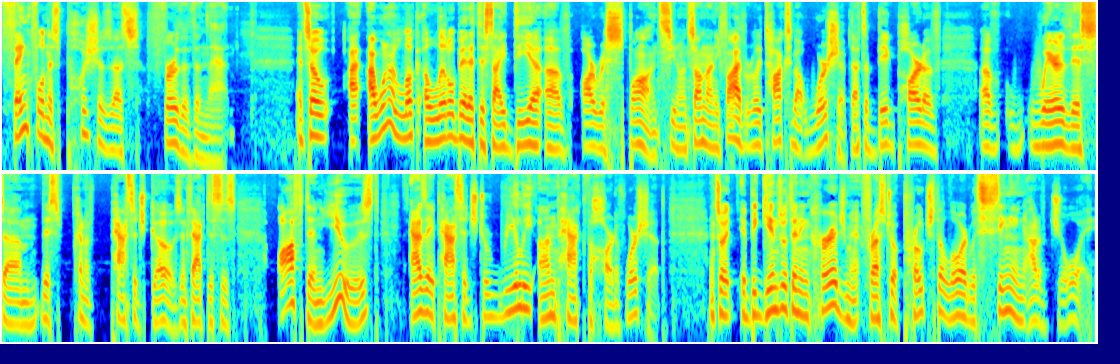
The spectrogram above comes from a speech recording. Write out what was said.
Thankfulness pushes us further than that. And so I, I want to look a little bit at this idea of our response. You know, in Psalm 95, it really talks about worship. That's a big part of of where this um, this kind of passage goes. In fact, this is often used as a passage to really unpack the heart of worship. And so it, it begins with an encouragement for us to approach the Lord with singing out of joy.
